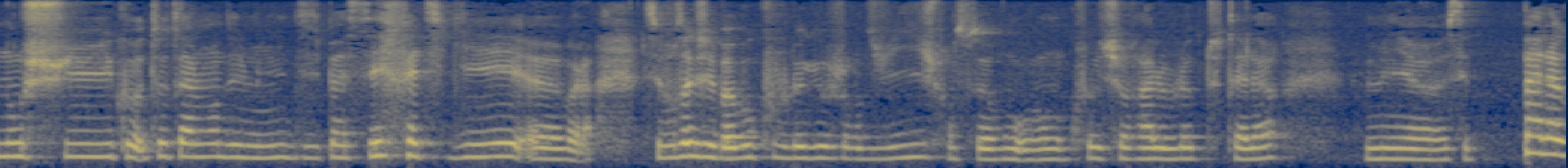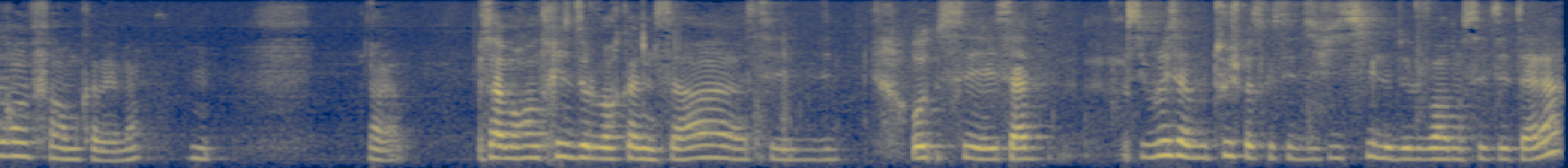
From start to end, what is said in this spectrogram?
Donc je suis totalement démunie, dépassée, fatiguée, euh, voilà. C'est pour ça que j'ai pas beaucoup vlogué aujourd'hui. Je pense qu'on clôturera le vlog tout à l'heure. Mais euh, c'est pas la grande forme quand même. Hein. Mm. Voilà. Ça me rend triste de le voir comme. C'est, ça. Si vous voulez, ça vous touche parce que c'est difficile de le voir dans cet état-là.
